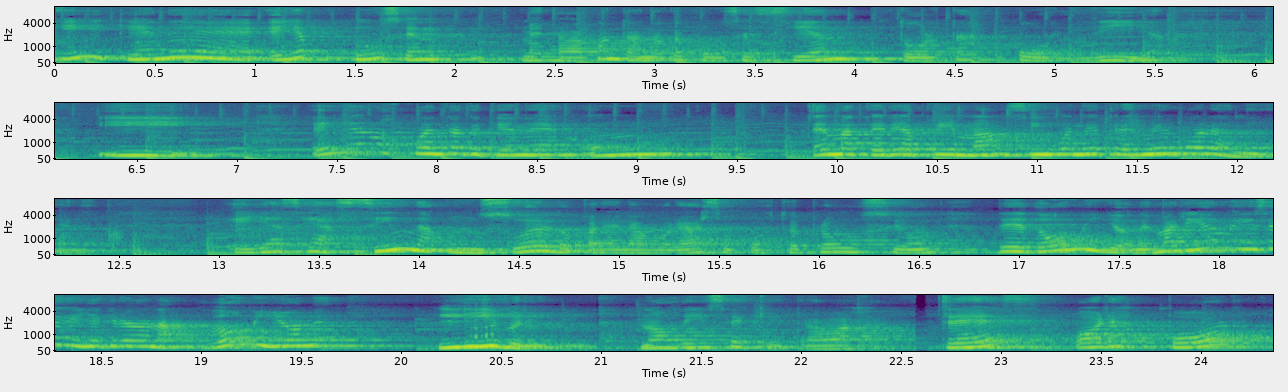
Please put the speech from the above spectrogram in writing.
Y tiene, ella produce, me estaba contando que produce 100 tortas por día. Y ella nos cuenta que tiene un, en materia prima 53 mil guaraníes. Ella se asigna un sueldo para elaborar su costo de producción de 2 millones. María me dice que ella quiere ganar 2 millones libre. Nos dice que trabaja 3 horas por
